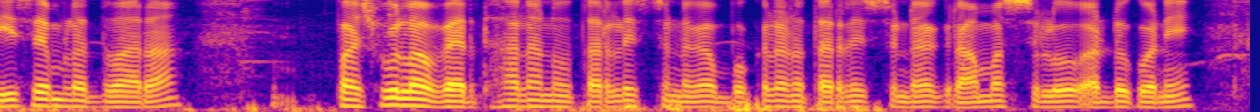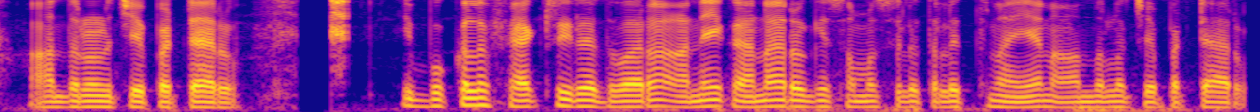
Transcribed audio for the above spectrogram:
డీసీఎంల ద్వారా పశువుల వ్యర్థాలను తరలిస్తుండగా బుక్కలను తరలిస్తుండగా గ్రామస్తులు అడ్డుకొని ఆందోళన చేపట్టారు. ఈ బుక్కల ఫ్యాక్టరీల ద్వారా అనేక అనారోగ్య సమస్యలు తలెత్తున్నాయని ఆందోళన చేపట్టారు.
